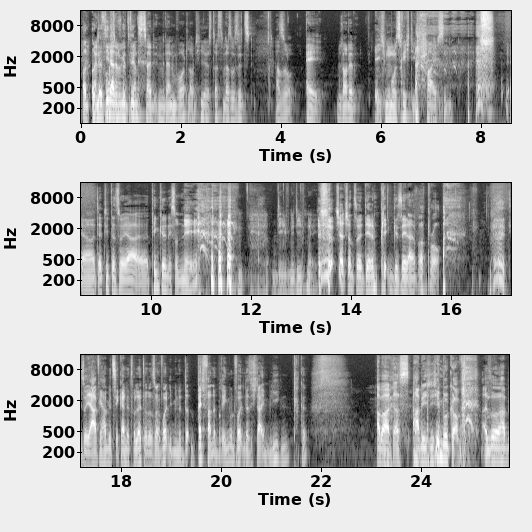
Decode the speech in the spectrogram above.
und- und meine die dann- jetzt die- ganze Zeit mit deinem Wortlaut hier ist, dass du da so sitzt. Also, ey, Leute, ich muss richtig scheißen. Ja, der Typ dann so, ja, äh, pinkeln. Ich so, nee. Definitiv nicht. Ich hatte schon so in deren Blicken gesehen, einfach, Bro. Die so, ja, wir haben jetzt hier keine Toilette oder so. Dann wollten die mir eine Bettpfanne bringen und wollten, dass ich da im Liegen kacke. Aber das habe ich nicht hinbekommen. Also hab,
